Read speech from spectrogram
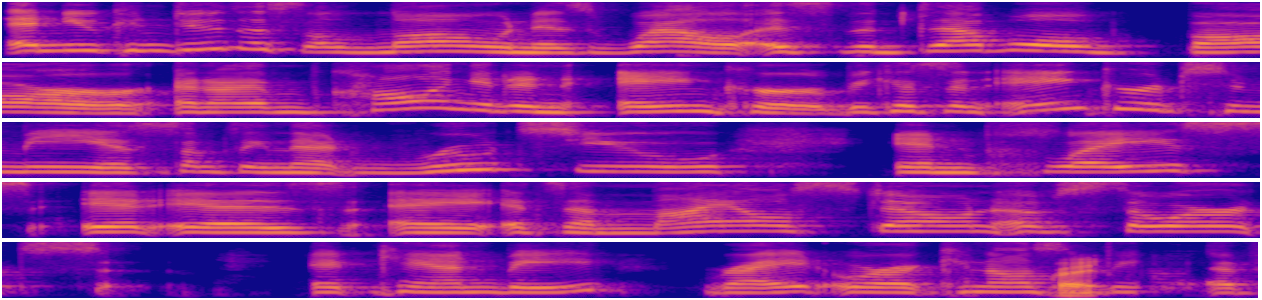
and you can do this alone as well it's the double bar and i'm calling it an anchor because an anchor to me is something that roots you in place. It is a it's a milestone of sorts. It can be right? Or it can also right. be a,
